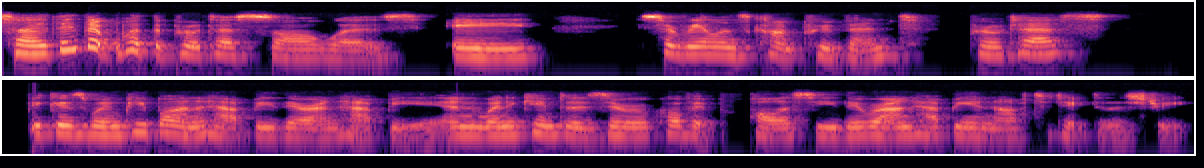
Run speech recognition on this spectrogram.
so I think that what the protests saw was a surveillance can't prevent protests because when people are unhappy, they're unhappy. And when it came to the zero COVID policy, they were unhappy enough to take to the street.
